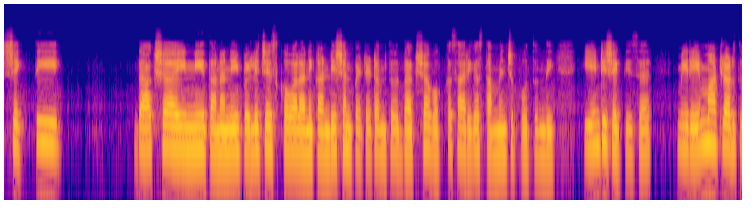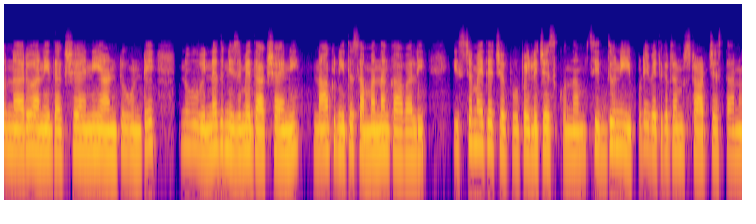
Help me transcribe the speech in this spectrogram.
శక్తి దాక్షాయిని తనని పెళ్ళి చేసుకోవాలని కండిషన్ పెట్టడంతో దక్ష ఒక్కసారిగా స్తంభించిపోతుంది. ఏంటి శక్తి సార్? మీరేం మాట్లాడుతున్నారు అని దక్షాయిని అంటూ ఉంటే నువ్వు విన్నది నిజమే దాక్షాయిని నాకు నీతో సంబంధం కావాలి. ఇష్టమైతే చెప్పు పెళ్ళి చేసుకుందాం. సిద్ధుని ఇప్పుడే వెతకడం స్టార్ట్ చేస్తాను.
